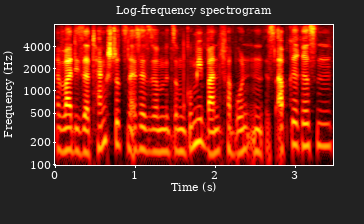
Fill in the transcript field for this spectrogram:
da war dieser Tankstutzen, da ist ja so mit so einem Gummiband verbunden, ist abgerissen.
